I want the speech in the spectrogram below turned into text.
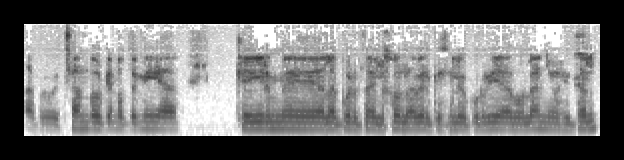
aprovechando que no tenía que irme a la Puerta del Sol a ver qué se le ocurría a Bolaños y tal.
